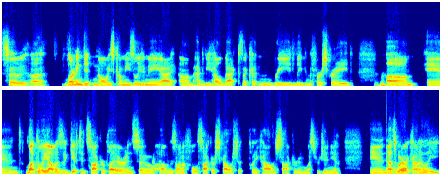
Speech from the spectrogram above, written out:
So uh, learning didn't always come easily to me. I um, had to be held back because I couldn't read leaving the first grade. Mm-hmm. Um, and luckily, I was a gifted soccer player, and so I was on a full soccer scholarship to play college soccer in West Virginia. And that's where I kind of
